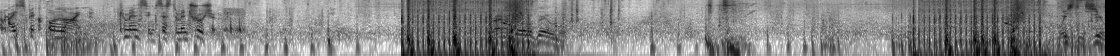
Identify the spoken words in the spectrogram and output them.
Icepick online. Commencing system intrusion. Available. Wasting zero.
